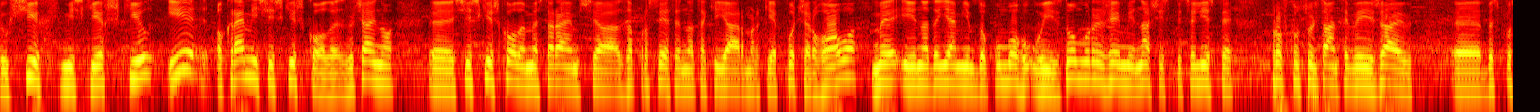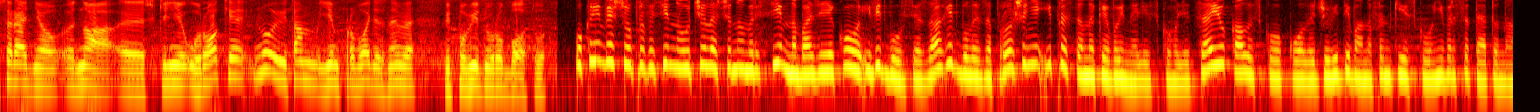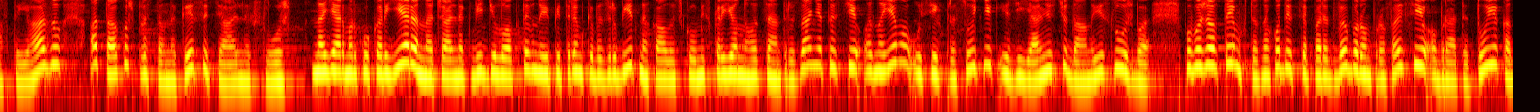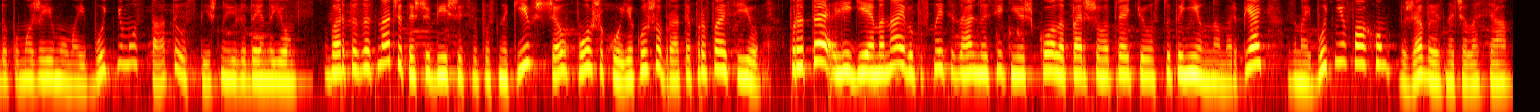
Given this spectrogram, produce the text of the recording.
всіх міських шкіл і окремі сільські школи. Звичайно, е, сільські школи ми стараємося запросити на такі ярмарки почергово. Ми і надаємо їм допомогу у виїзному режимі. Наші спеціалісти, профконсультанти виїжджають е, безпосередньо на е, шкільні уроки, ну і там їм проводять з ними відповідну роботу. Окрім вищого професійного училища номер 7 на базі якого і відбувся захід, були запрошені і представники Войнелівського ліцею, Калузького коледжу від Івано-Франківського університету нафти і газу, а також представники соціальних служб. На ярмарку кар'єри начальник відділу активної підтримки безробітних Калузького міськрайонного центру зайнятості ознайомив усіх присутніх із діяльністю даної служби. Побажав тим, хто знаходиться перед вибором професії, обрати ту, яка допоможе йому в майбутньому стати успішною людиною. Варто зазначити, що більшість випускників ще в пошуку, яку ж обрати професію. Проте Лідія Минай, випускниця загальноосвітньої школи 1-3 ступенів номер 5 з майбутнім фахом вже визначилася.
